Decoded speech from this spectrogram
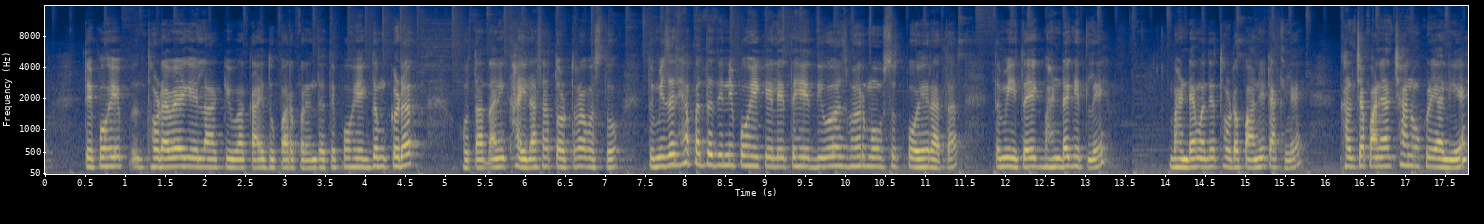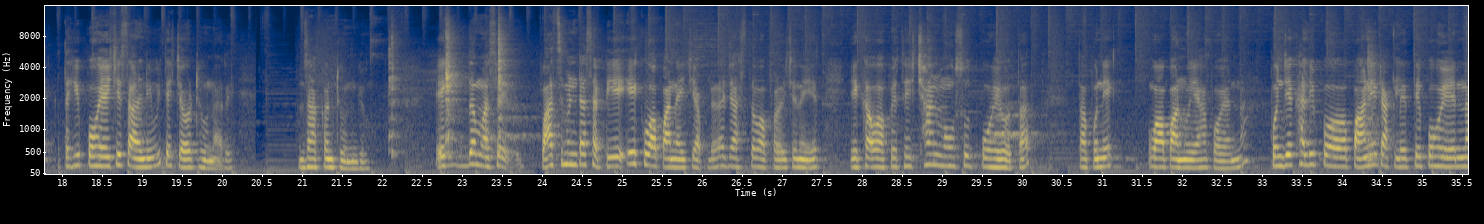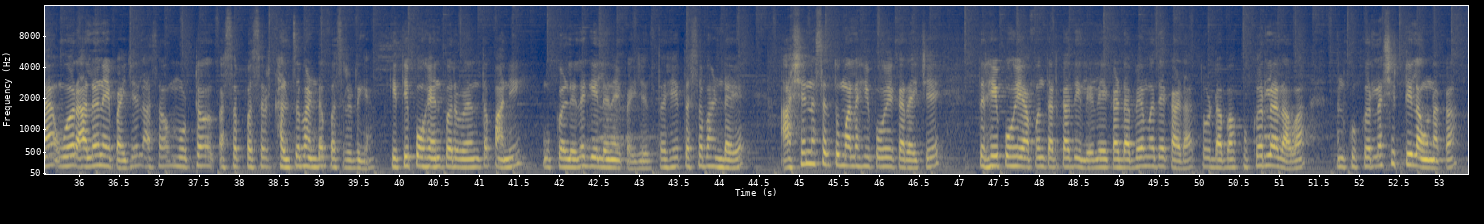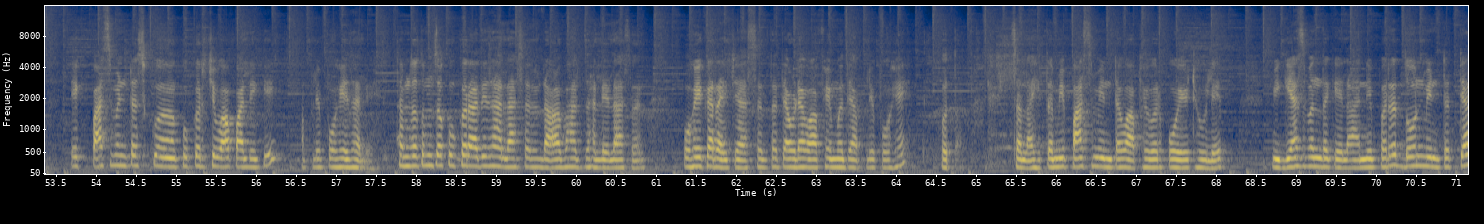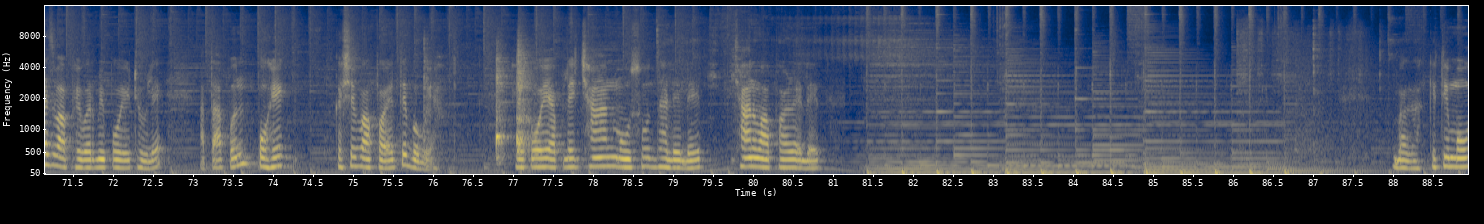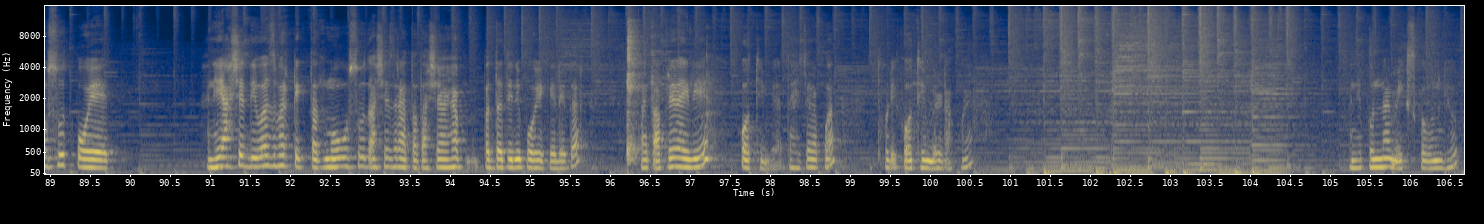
ते पोहे थोडा वेळ गेला किंवा काय दुपारपर्यंत ते पोहे एकदम कडक होतात आणि खायला असा तोटरा बसतो. तुम्ही जर ह्या पद्धतीने पोहे केले तर हे दिवसभर मौसूद पोहे राहतात. तर मी इथं एक भांडं घेतले. भांड्यामध्ये थोडं पाणी टाकले. खालच्या पाण्यात छान उकळी आली आहे. तर ही पोह्याची चाळणी मी त्याच्यावर ठेवणार आहे. झाकण ठेवून घेऊ. एकदम असे पाच मिनटासाठी एक वाफ आणायची आपल्याला. जास्त वापरायचे नाही आहेत एका वाफेत हे छान मौसूद पोहे होतात. तर आपण एक वाफ आणूया ह्या पोह्यांना. पण जे खाली प पाणी टाकले ते पोह्यांना वर आलं नाही पाहिजे. असं मोठं असं पसरट खालचं भांडं पसरट घ्या. की ते पोह्यांपर्यंत पाणी उकळलेलं गेलं नाही पाहिजे. तर हे तसं भांडं आहे. आशे नसेल तुम्हाला हे पोहे करायचे तर हे पोहे आपण तडका दिलेले एका डब्यामध्ये काढा. तो डबा कुकरला लावा आणि कुकरला शिट्टी लावू नका. एक पाच मिनटंच कु कुकरची वाफ आली की आपले पोहे झाले. समजा तुमचा कुकर आधी झाला असेल डाळ भात झालेला असेल पोहे करायचे असेल तर तेवढ्या वाफेमध्ये आपले पोहे होतात. चला इथं मी पाच मिनटं वाफेवर पोहे ठेवलेत. मी गॅस बंद केला आणि परत दोन मिनटं त्याच वाफेवर मी पोहे ठेवले. आता आपण पोहे कसे वाफाळे ते बघूया. हे पोहे आपले छान मौसूद झालेले आहेत छान वाफाळलेले आहेत. बघा किती मौसूद पोहे आहेत. आणि हे असे दिवसभर टिकतात. मऊसूद असेच राहतात. अशा ह्या पद्धतीने पोहे केले तर. आता आपली राहिली आहे कोथिंबीर. आता ह्याच्यावर आपण थोडी कोथिंबीर टाकूया. आणि पुन्हा मिक्स करून घेऊ.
